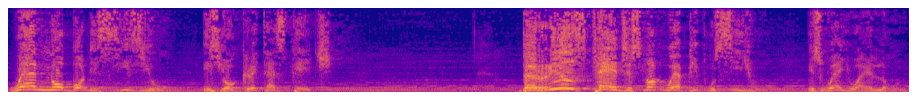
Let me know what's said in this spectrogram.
Where nobody sees you is your greatest stage. The real stage is not where people see you, is where you are alone.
